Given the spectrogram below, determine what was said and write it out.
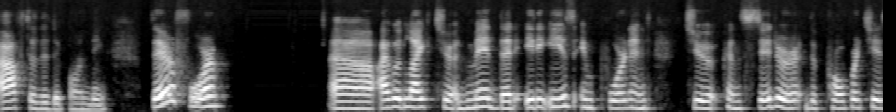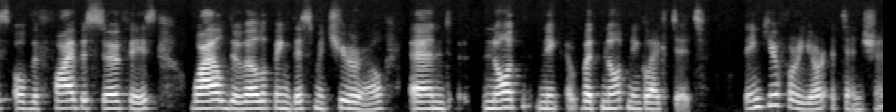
after the debonding. Therefore, uh, I would like to admit that it is important to consider the properties of the fiber surface while developing this material and not but not neglect it. Thank you for your attention.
